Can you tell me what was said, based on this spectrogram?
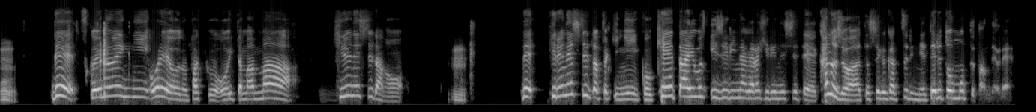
うん。で机の上にオレオのパックを置いたまんま昼寝してたの。うんで昼寝してた時にこう携帯をいじりながら昼寝してて彼女は私ががっつり寝てると思ってたんだよね。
